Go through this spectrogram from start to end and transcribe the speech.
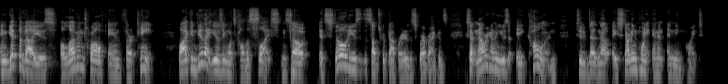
and get the values 11, 12, and 13? Well, I can do that using what's called a slice. And so it still uses the subscript operator, the square brackets, except now we're going to use a colon to denote a starting point and an ending point.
